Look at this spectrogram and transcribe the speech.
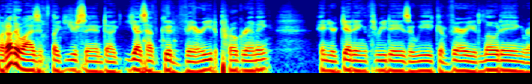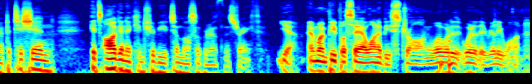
But otherwise, if like you're saying, Doug, you guys have good varied programming and you're getting three days a week of varied loading, repetition, it's all going to contribute to muscle growth and strength. Yeah. And when people say I want to be strong, well, what do, what do they really want?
